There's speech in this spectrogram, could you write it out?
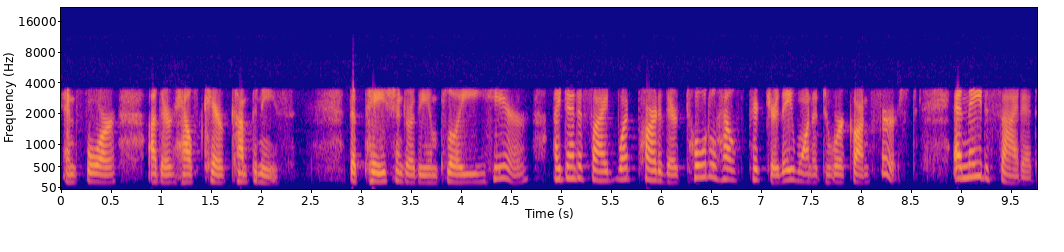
and for other healthcare companies. The patient or the employee here identified what part of their total health picture they wanted to work on first, and they decided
